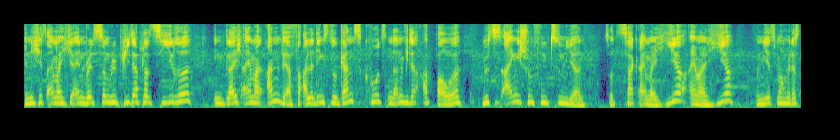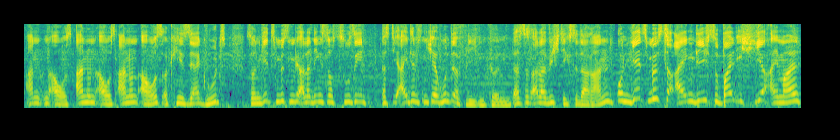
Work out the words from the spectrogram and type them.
wenn ich jetzt einmal hier einen Redstone Repeater platziere, ihn gleich einmal anwerfe, allerdings nur ganz kurz und dann wieder abbaue, müsste es eigentlich schon funktionieren. So, zack, einmal hier, einmal hier und jetzt machen wir das an und aus, an und aus, an und aus. Okay, sehr gut. So, und jetzt müssen wir allerdings noch zusehen, dass die Items nicht herunterfliegen können. Das ist das Allerwichtigste daran. Und jetzt müsste eigentlich, sobald ich hier einmal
